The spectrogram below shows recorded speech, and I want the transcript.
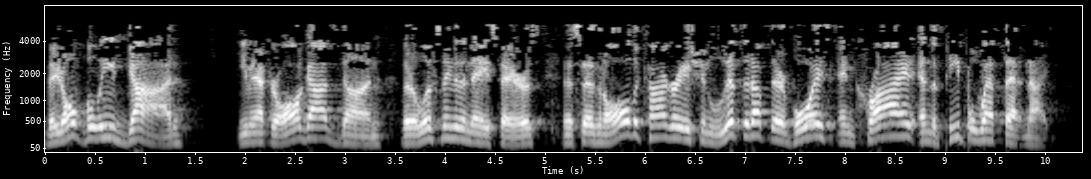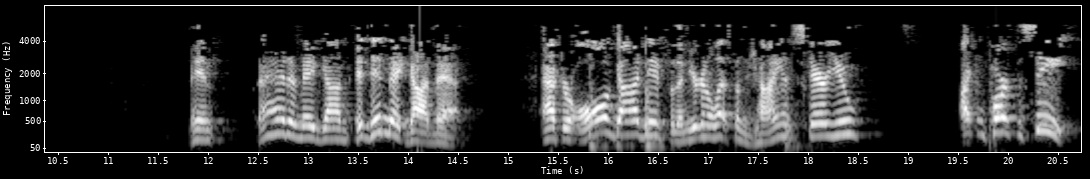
They don't believe God, even after all God's done, they're listening to the naysayers, and it says, and all the congregation lifted up their voice and cried, and the people wept that night. Man, that had to made God, it did make God mad. After all God did for them, you're going to let some giants scare you? I can part the sea.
